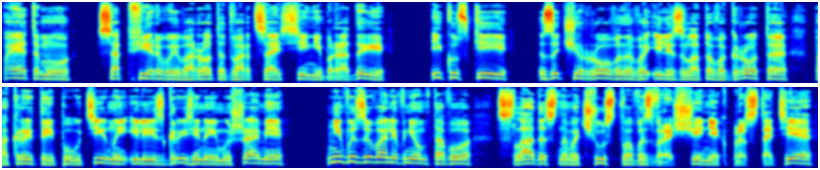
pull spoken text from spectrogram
Поэтому сапфировые ворота дворца Синей Бороды и куски зачарованного или золотого грота, покрытые паутиной или изгрызенные мышами, не вызывали в нем того сладостного чувства возвращения к простоте,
